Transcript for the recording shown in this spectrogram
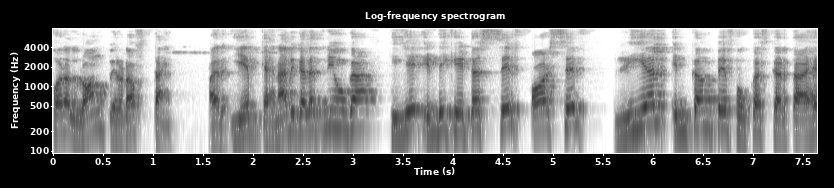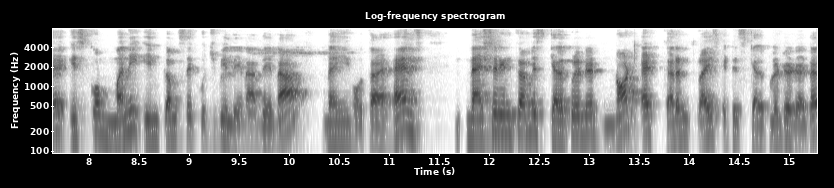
for a long period of time और ये कहना भी गलत नहीं होगा कि ये इंडिकेटर सिर्फ़ और सिर्फ़ रियल इनकम पे फोकस करता है। इसको मनी इनकम से कुछ भी लेना देना नहीं होता है। Hence national income is calculated not at current price it is calculated at a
